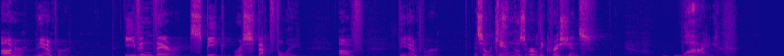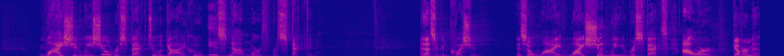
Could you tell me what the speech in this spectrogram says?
Honor the emperor. Even there, speak respectfully of the emperor. And so, again, those early Christians, why? Why should we show respect to a guy who is not worth respecting? And that's a good question. And so, why, why should we respect our government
